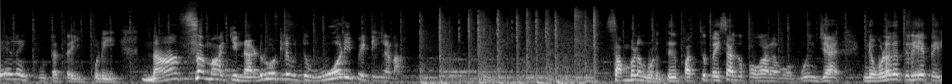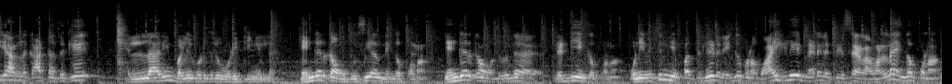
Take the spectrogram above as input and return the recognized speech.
ஏழை கூட்டத்தை இப்படி நாசமாக்கி நடுரோட்டில் விட்டு ஓடி போயிட்டீங்கடா. சம்பளம் கொடுத்து பத்து பைசாக்கு போகாத மூஞ்ச இந்த உலகத்திலேயே பெரிய ஆளுன்னு காட்டினதுக்கு எல்லாரையும் பலி கொடுத்துட்டு ஓடிட்டீங்கல்ல. எங்கே இருக்கான் அவன் புசியான்? எங்கே போனான்? எங்கே இருக்கான் அவன் இருந்த ரெட்டி எங்கே போனான்? உன்னை வச்சிருந்த பத்து லீடர் எங்கே போனான்? வாய்களே மேடையில் பேசுகிறான் அவன்லாம் எங்கே போனான்?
